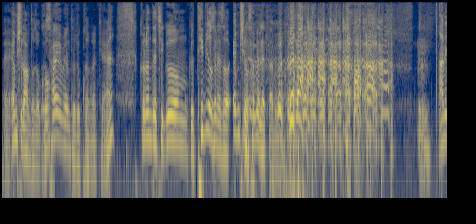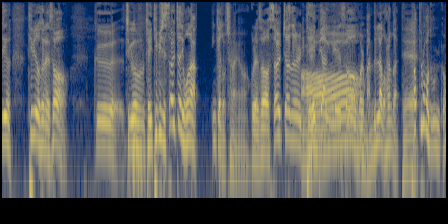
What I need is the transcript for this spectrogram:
네. MC로 하면 더 좋고. 사회면 더 좋고. 좀 그렇게. 그런데 지금 그 TV조선에서 MC로 섭외를 했다며. 아니 지금 TV조선에서 그 지금 저희 TBC 썰전이 워낙 인기가 좋잖아요. 그래서 썰전을 아. 대비하기 위해서 뭘 만들려고 하는 것 같아. 파트너가 누굽니까?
